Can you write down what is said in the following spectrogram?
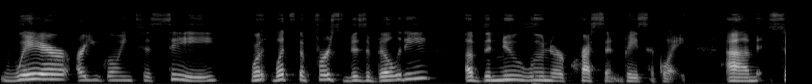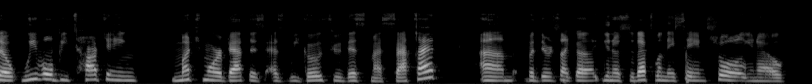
where are you going to see what what's the first visibility of the new lunar crescent, basically. Um, so we will be talking much more about this as we go through this masachet. Um, but there's like a, you know, so that's when they say in Shul, you know,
